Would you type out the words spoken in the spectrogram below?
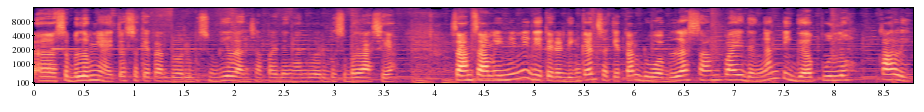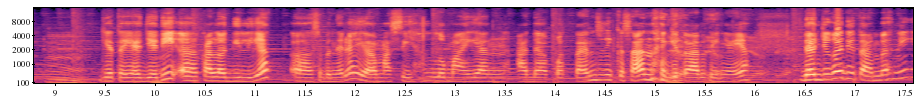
eh, sebelumnya itu sekitar 2009 sampai dengan 2011 ya. Hmm, hmm. Saham-saham ini nih ditradingkan sekitar 12 sampai dengan 30 kali Hmm, gitu ya. Jadi eh, kalau dilihat eh, sebenarnya ya masih lumayan ada potensi ke sana gitu iya, artinya iya, ya. iya, iya. Dan juga ditambah nih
